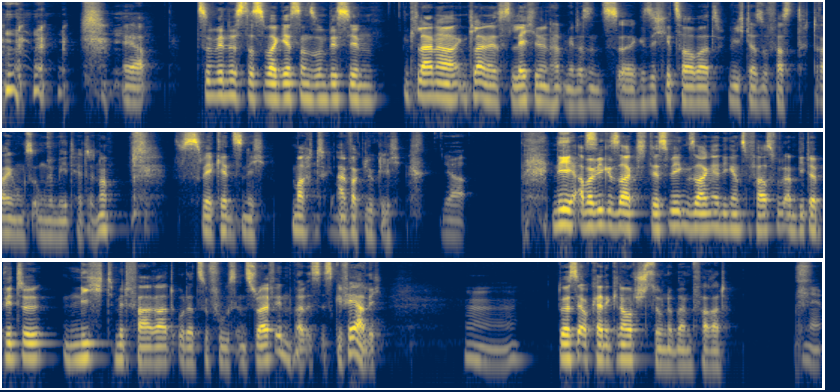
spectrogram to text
ja. Zumindest, das war gestern so ein bisschen ein, kleiner, ein kleines Lächeln hat mir das ins äh, Gesicht gezaubert, wie ich da so fast drei Jungs umgemäht hätte, ne? Das, wer kennt's nicht? Macht einfach glücklich. Ja. Nee, aber wie gesagt, deswegen sagen ja die ganzen Fastfood-Anbieter, bitte nicht mit Fahrrad oder zu Fuß ins Drive-In, weil es ist gefährlich. Hm. Du hast ja auch keine Knautschzone beim Fahrrad. Nee,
